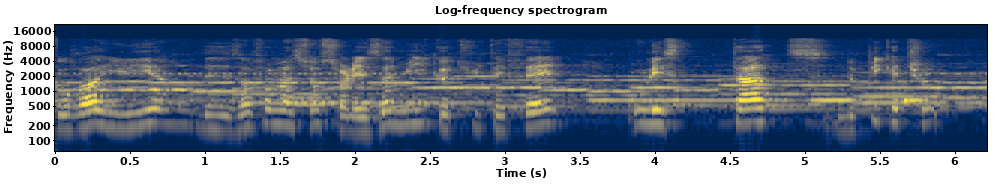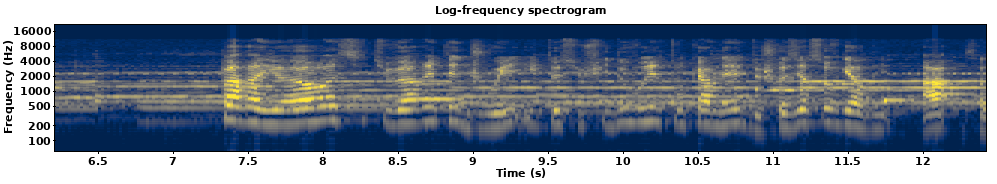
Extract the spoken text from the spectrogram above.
pourras y lire des informations sur les amis que tu t'es fait ou les stats de Pikachu par ailleurs, si tu veux arrêter de jouer, il te suffit d'ouvrir ton carnet et de choisir sauvegarder. Ah, ça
